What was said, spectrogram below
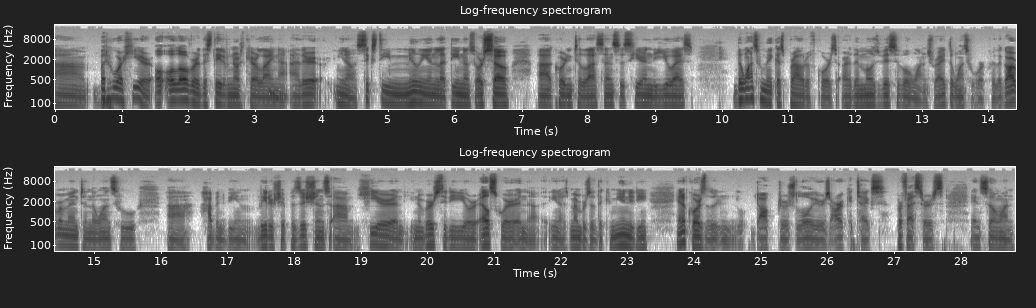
um, but who are here all, all, over the state of North Carolina. Mm-hmm. Uh, there, are, you know, 60 million Latinos or so, uh, according to the last census here in the U.S. The ones who make us proud, of course, are the most visible ones, right? The ones who work for the government and the ones who uh, happen to be in leadership positions um, here at the university or elsewhere, and uh, you know, as members of the community, and of course, the doctors, lawyers, architects, professors, and so on.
